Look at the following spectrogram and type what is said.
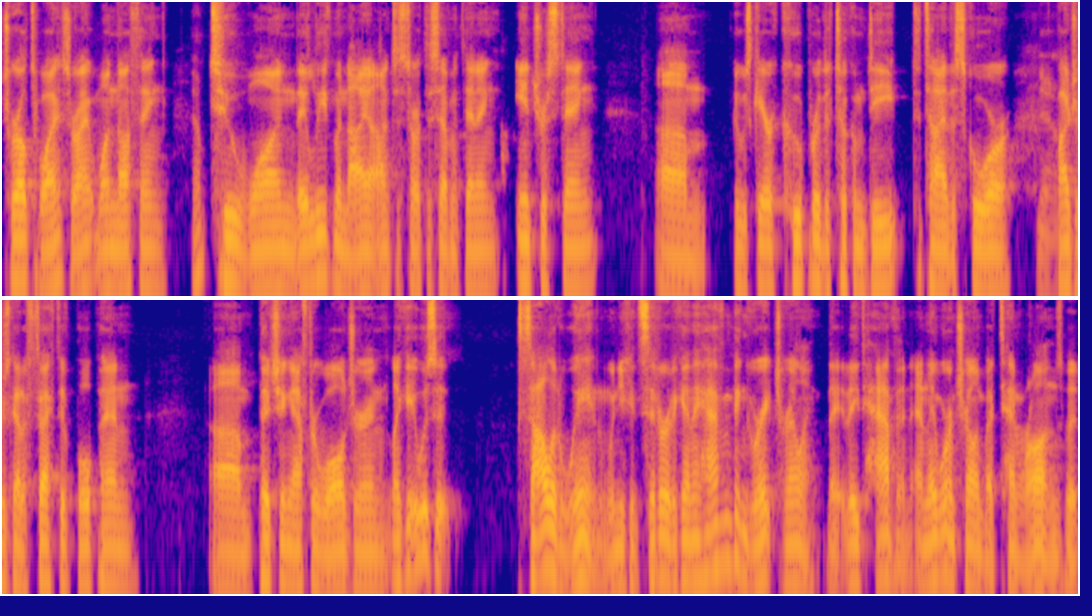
Trailed twice, right? One nothing, yep. two one. They leave Manaea on to start the seventh inning. Interesting. Um, it was Garrett Cooper that took them deep to tie the score. Yeah. Padres got effective bullpen um, pitching after Waldron. Like it was a solid win when you consider it again. They haven't been great trailing. They they haven't, and they weren't trailing by ten runs, but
